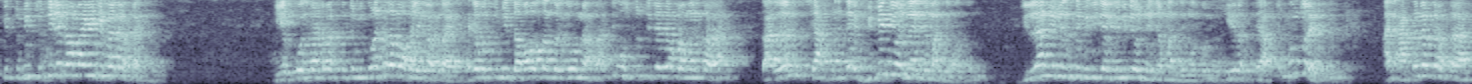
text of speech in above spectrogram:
की तुम्ही चुकीचे काम आयडेंटिफाय करताय. एकोणसाठ रस्ते तुम्ही कुणाच्या दबावाखाली करताय? ह्याच्यावर तुम्ही दबाव तंत्र घेऊ नका. ती वस्तुस्थिती त्याप्रमाणे करा. कारण शासनाच्या विविध योजनांच्या माध्यमातून जिल्हा नियोजन समितीच्या विविध योजनेच्या माध्यमातून हे रस्ते आपले मंजूर आहेत. आणि असं न करता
